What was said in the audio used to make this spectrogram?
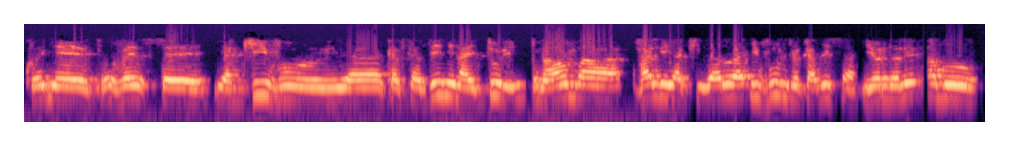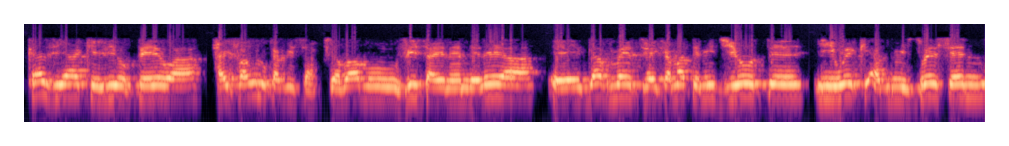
kwenye province ya Kivu ya kaskazini na Ituri, tunaomba hali ya kidharura ivunjwe kabisa, iondolewe, sababu kazi yake iliyopewa haifaulu kabisa, kwa sababu vita inaendelea. E, government haikamate miji yote iwe administration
